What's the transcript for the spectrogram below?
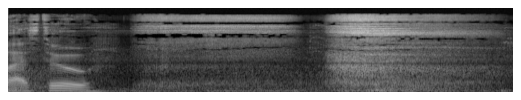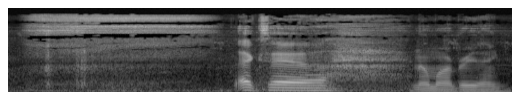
Last two. Exhale. No more breathing.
